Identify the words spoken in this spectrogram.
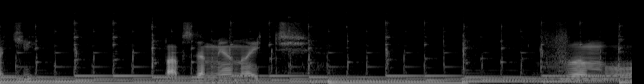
aqui. Papos da meia-noite. Vamos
